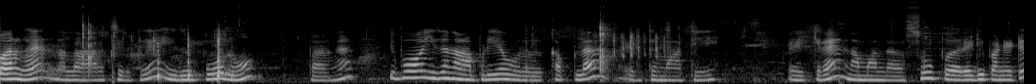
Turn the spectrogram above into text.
பாருங்கள் நல்லா அரைச்சிருக்கு. இது போதும். பாருங்கள் இப்போது இதை நான் அப்படியே ஒரு கப்பில் எடுத்து மாற்றி வைக்கிறேன். நம்ம அந்த சூப்பை ரெடி பண்ணிவிட்டு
